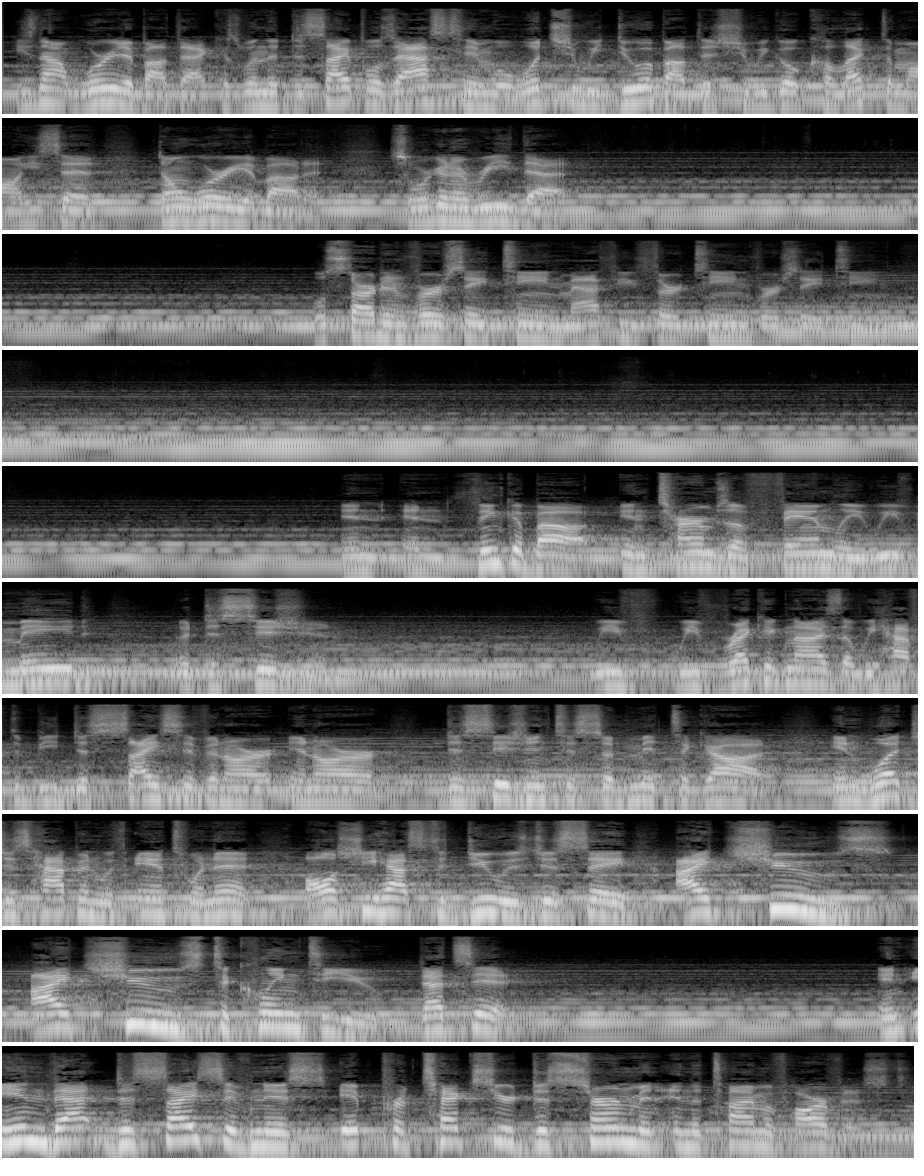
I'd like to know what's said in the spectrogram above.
He's not worried about that because when the disciples asked him, Well, what should we do about this? Should we go collect them all? He said, Don't worry about it. So we're going to read that. We'll start in verse 18, Matthew 13, verse 18. and, and think about in terms of family, we've made a decision. We've, we've recognized that we have to be decisive in our, in our decision to submit to God. In what just happened with Antoinette, all she has to do is just say, I choose, I choose to cling to you. That's it. And in that decisiveness, it protects your discernment in the time of harvest.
